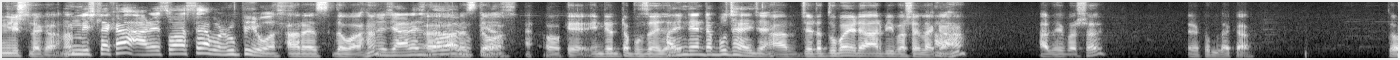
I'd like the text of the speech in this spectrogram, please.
ইংলিশ লেখা ইংলিশ লেখা আর এস ও আছে আবার রুপিও আছে। আর এস দেওয়া হ্যাঁ? এই যে আর এস দেওয়া আর এস দেওয়া। ওকে ইন্ডিয়ানটা বোঝাই যায়। ইন্ডিয়ানটা বুঝাই যায়। আর যেটা দুবাই এটা আরবি ভাষায় লেখা হ্যাঁ। হ্যাঁ? আরবি ভাষায় এরকম লেখা। তো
